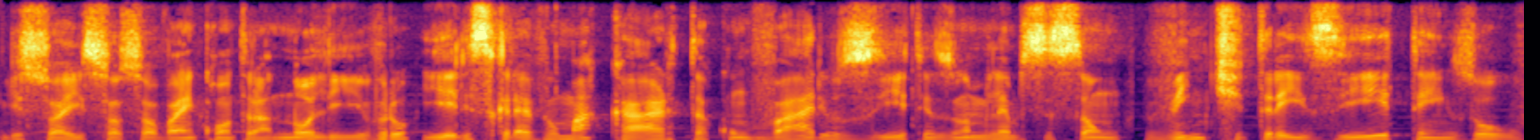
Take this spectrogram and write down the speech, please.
isso aí só só vai encontrar no livro, e ele escreve uma carta com vários itens, eu não me lembro se são 23 itens ou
